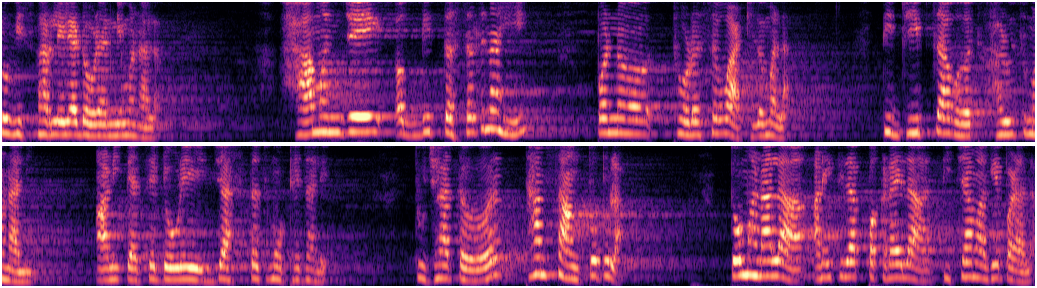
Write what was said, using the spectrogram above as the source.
तो विस्फारलेल्या डोळ्यांनी म्हणाला. हा म्हणजे अगदी तसंच नाही पण थोडंसं वाटलं मला. ती जीप चावत हळूच म्हणाली आणि त्याचे डोळे जास्तच मोठे झाले. तुझ्या तर थांब सांगतो तुला. तो म्हणाला आणि तिला पकडायला तिच्यामागे पळाला.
